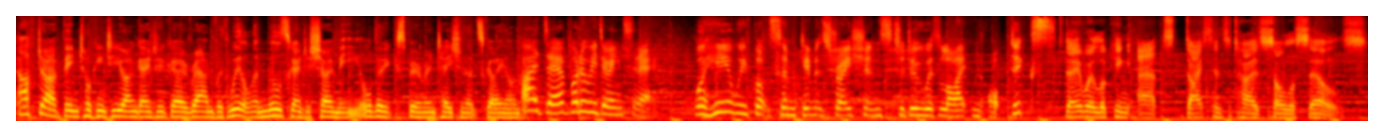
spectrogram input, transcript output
after I've been talking to you, I'm going to go round with Will, and Will's going to show me all the experimentation that's going on. Hi, Deb. What are we doing today? Well, here we've got some demonstrations to do with light and optics. Today we're looking at dye sensitized solar cells.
